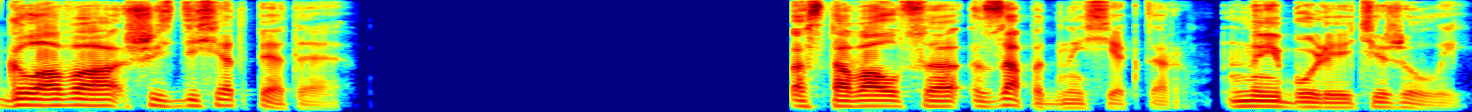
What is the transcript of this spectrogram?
Глава 65. Оставался западный сектор, наиболее тяжелый.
